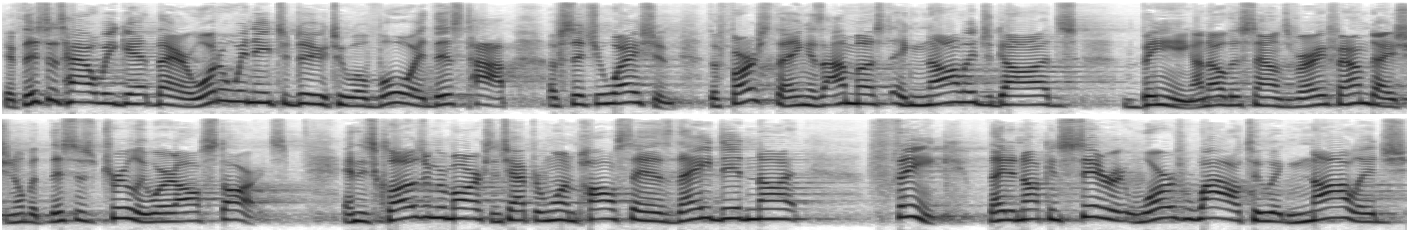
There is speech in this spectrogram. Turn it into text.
If this is how we get there, what do we need to do to avoid this type of situation? The first thing is I must acknowledge God's being. I know this sounds very foundational, but this is truly where it all starts. In these closing remarks in chapter 1, Paul says they did not think, they did not consider it worthwhile to acknowledge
